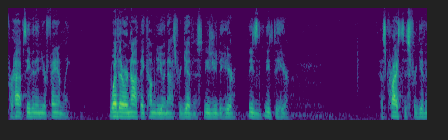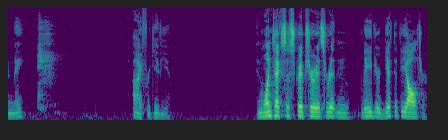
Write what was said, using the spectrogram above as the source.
perhaps even in your family, whether or not they come to you and ask forgiveness, needs you to hear, needs, needs to hear. As Christ has forgiven me, I forgive you. In one text of Scripture, it's written, Leave your gift at the altar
